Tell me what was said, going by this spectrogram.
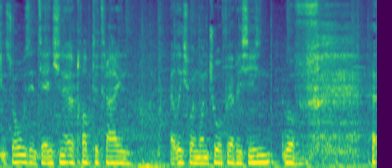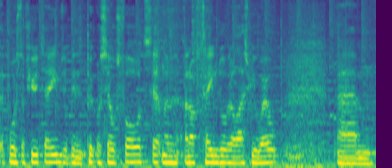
it's always the intention at our club to try and at least win one trophy every season. We've hit the post a few times. We've been put ourselves forward certainly enough times over the last wee while. Um,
